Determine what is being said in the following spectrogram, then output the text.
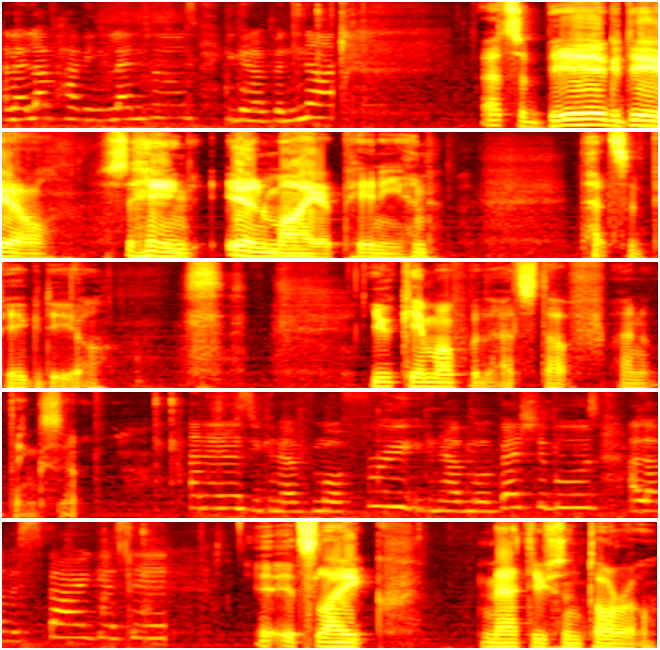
and I love having lentils, you can have banana. That's a big deal, saying, in my opinion. That's a big deal. you came up with that stuff. I don't think so. Bananas, you can have more fruit, you can have more vegetables. I love asparagus. It's like Matthew Santoro.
